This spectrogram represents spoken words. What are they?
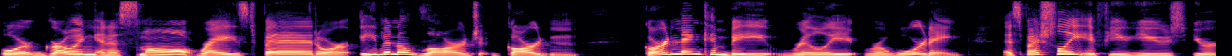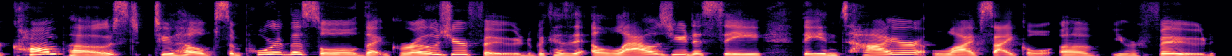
or growing in a small raised bed or even a large garden. Gardening can be really rewarding especially if you use your compost to help support the soil that grows your food because it allows you to see the entire life cycle of your food.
